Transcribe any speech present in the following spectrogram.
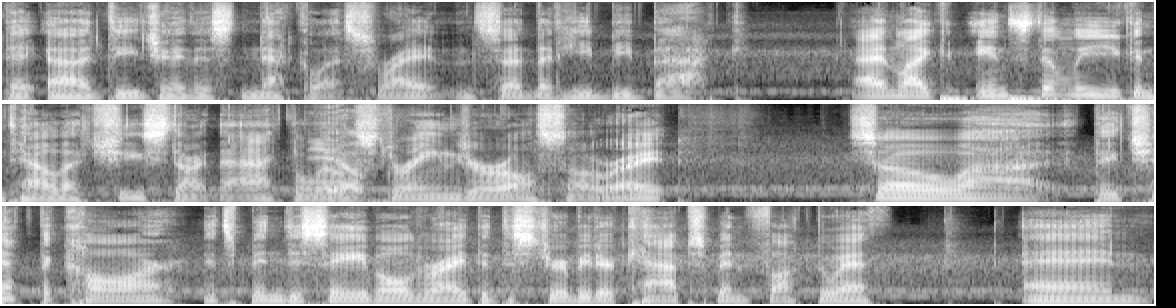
D- uh, DJ this necklace, right, and said that he'd be back. And like instantly, you can tell that she's starting to act a little Yep. stranger, also, right? So uh, they check the car. It's been disabled, right? The distributor cap's been fucked with, and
